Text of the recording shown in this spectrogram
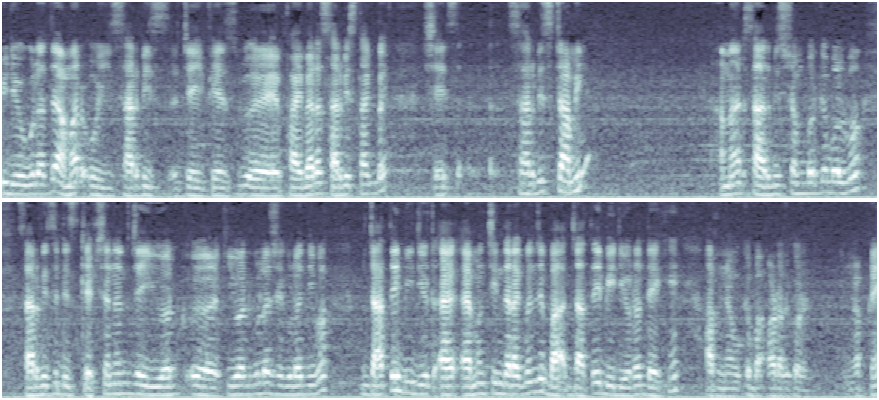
ভিডিওগুলোতে আমার ওই সার্ভিস যেই ফেসবুক ফাইবারের সার্ভিস থাকবে, সেই সার্ভিসটা আমি আমার সার্ভিস সম্পর্কে বলব সার্ভিসের ডিসক্রিপশনের যে ইউআর কিওয়ার্ডগুলো সেগুলো দিব, যাতে ভিডিওটা এমন চিন্তা রাখবেন যে যাতে ভিডিওটা দেখে আপনি ওকে অর্ডার করেন। আপনি?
